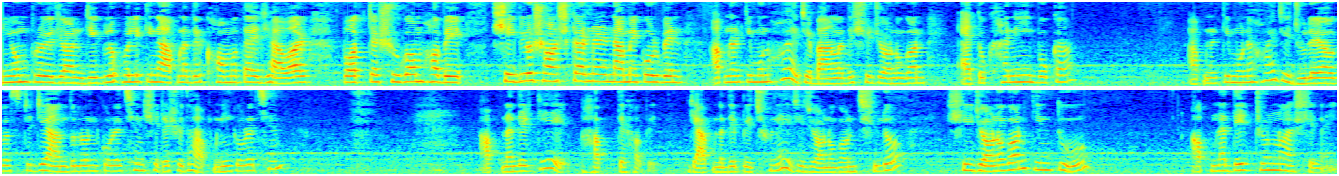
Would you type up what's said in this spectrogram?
নিয়ম প্রয়োজন, যেগুলো হলে কিনা আপনাদের ক্ষমতায় যাওয়ার পথটা সুগম হবে, সেগুলো সংস্কারের নামে করবেন। আপনার কি মনে হয় যে বাংলাদেশের জনগণ এতখানি বোকা? আপনার কি মনে হয় যে জুলাই আগস্টে যে আন্দোলন করেছেন, সেটা শুধু আপনিই করেছেন? আপনাদেরকে ভাবতে হবে যে আপনাদের পেছনে যে জনগণ ছিল, সেই জনগণ কিন্তু আপনাদের জন্য আসে নাই।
